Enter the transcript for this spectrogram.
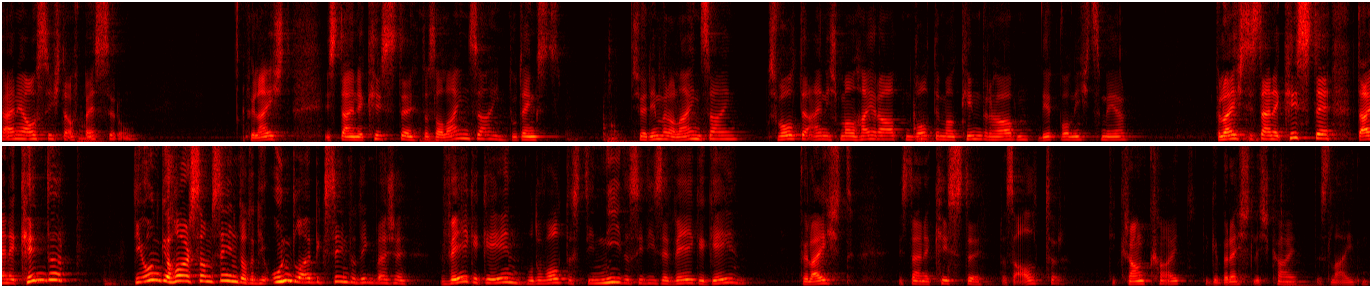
Keine Aussicht auf Besserung. Vielleicht ist deine Kiste das Alleinsein. Du denkst, ich werde immer allein sein. Ich wollte eigentlich mal heiraten, wollte mal Kinder haben, wird wohl nichts mehr. Vielleicht ist deine Kiste deine Kinder, die ungehorsam sind oder die ungläubig sind und irgendwelche Wege gehen, wo du wolltest die nie, dass sie diese Wege gehen. Vielleicht ist deine Kiste das Alter, die Krankheit, die Gebrechlichkeit, das Leiden.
